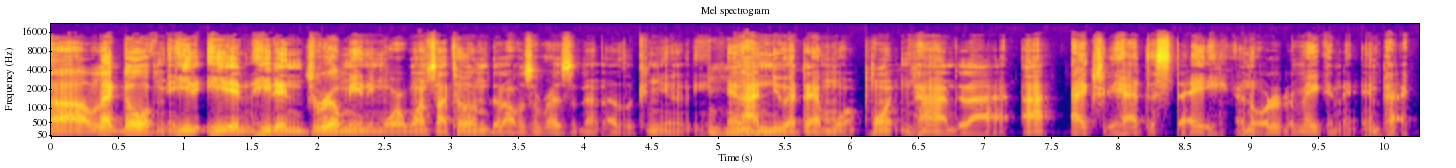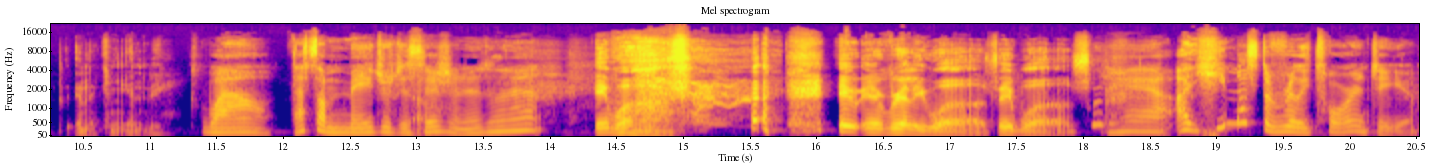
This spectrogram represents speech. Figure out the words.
uh, let go of me. He he didn't he didn't drill me anymore once I told him that I was a resident of the community, and I knew at that point in time that I I actually had to stay in order to make an impact in the community. Wow, that's a major decision, isn't it? It was, it it really was, it was. Yeah, I, he must have really tore into you.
